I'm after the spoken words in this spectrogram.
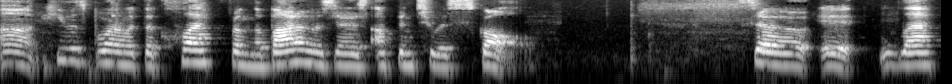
um, he was born with the cleft from the bottom of his nose up into his skull. So it left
